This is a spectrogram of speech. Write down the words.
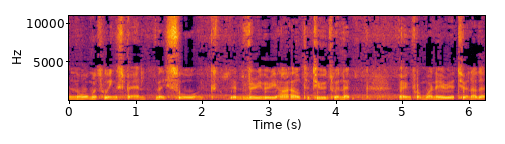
Enormous wingspan. They soar at very, very high altitudes when they're going from one area to another.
